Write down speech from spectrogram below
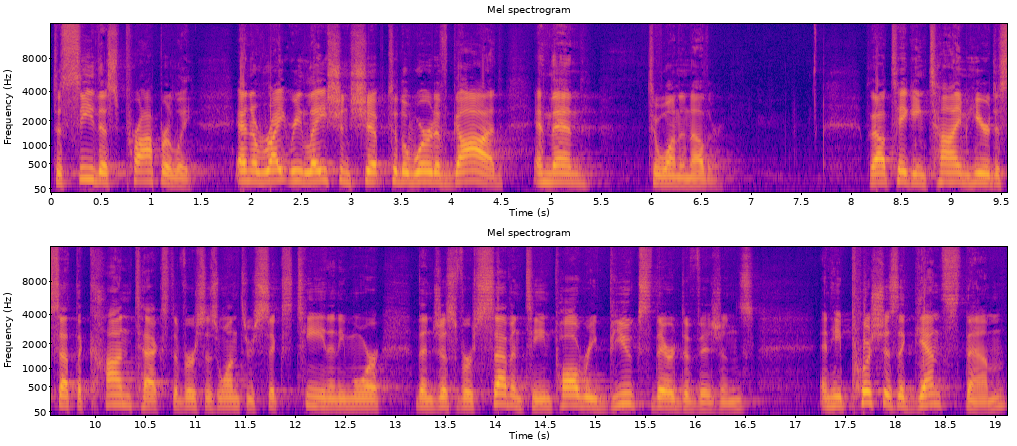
to see this properly, and a right relationship to the Word of God, and then to one another. Without taking time here to set the context of verses 1 through 16 any more than just verse 17, Paul rebukes their divisions and he pushes against them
